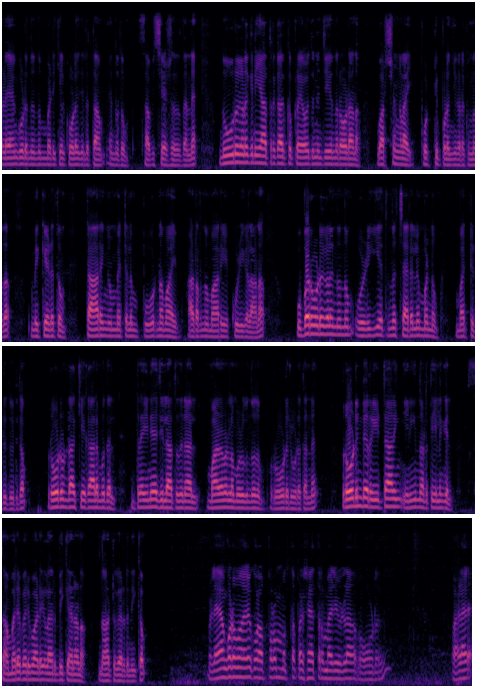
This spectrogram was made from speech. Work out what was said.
വിളയാങ്കോട് നിന്നും മെഡിക്കൽ കോളേജിലെത്താം എന്നതും സവിശേഷത തന്നെ. നൂറുകണക്കിന് യാത്രക്കാർക്ക് പ്രയോജനം ചെയ്യുന്ന റോഡാണ് വർഷങ്ങളായി പൊട്ടിപ്പൊളിഞ്ഞു കിടക്കുന്നത്. മിക്കയിടത്തും ടാറിങ്ങും മെറ്റലും പൂർണമായും അടർന്നു മാറിയ കുഴികളാണ്. ഉപറോഡുകളിൽ നിന്നും ഒഴുകിയെത്തുന്ന ചരലും മണ്ണും മറ്റൊരു ദുരിതം. റോഡുണ്ടാക്കിയ കാലം മുതൽ ഡ്രെയിനേജ് ഇല്ലാത്തതിനാൽ മഴവെള്ളം ഒഴുകുന്നതും റോഡിലൂടെ തന്നെ. റോഡിന്റെ റീടാറിംഗ് ഇനിയും നടത്തിയില്ലെങ്കിൽ സമരപരിപാടികൾ ആരംഭിക്കാനാണ് നാട്ടുകാരുടെ നീക്കം. വിളയാങ്കുളം മുതൽ കുളപ്പുറം മുത്തപ്പക്ഷേത്രം വരെയുള്ള റോഡ് വളരെ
